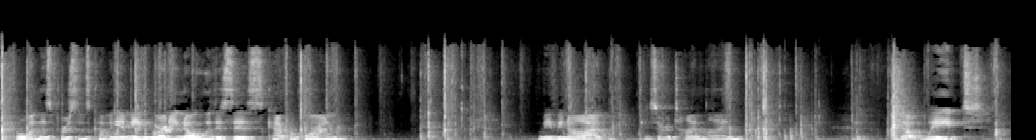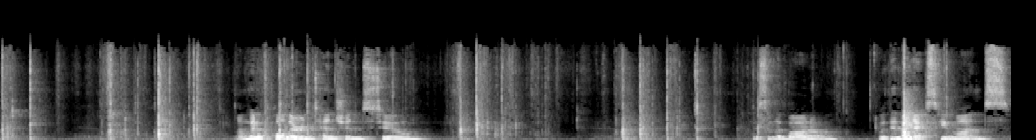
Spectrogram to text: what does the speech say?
for when this person's coming in? Maybe you already know who this is, Capricorn. Maybe not. Is there a timeline? got weight. I'm going to pull their intentions too. This is the bottom. Within the next few months.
